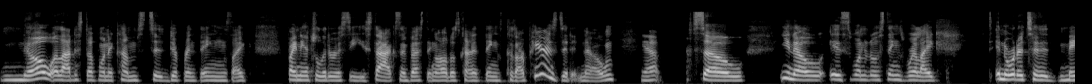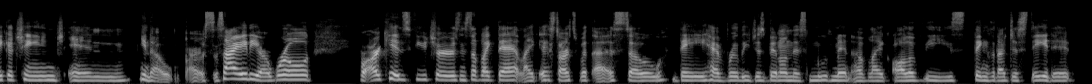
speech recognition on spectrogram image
know a lot of stuff when it comes to different things like financial literacy, stocks, investing, all those kind of things, because our parents didn't know. Yep. So, you know, it's one of those things where like in order to make a change in, you know, our society, our world, for our kids' futures and stuff like that, like it starts with us. So they have really just been on this movement of like all of these things that I just stated.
